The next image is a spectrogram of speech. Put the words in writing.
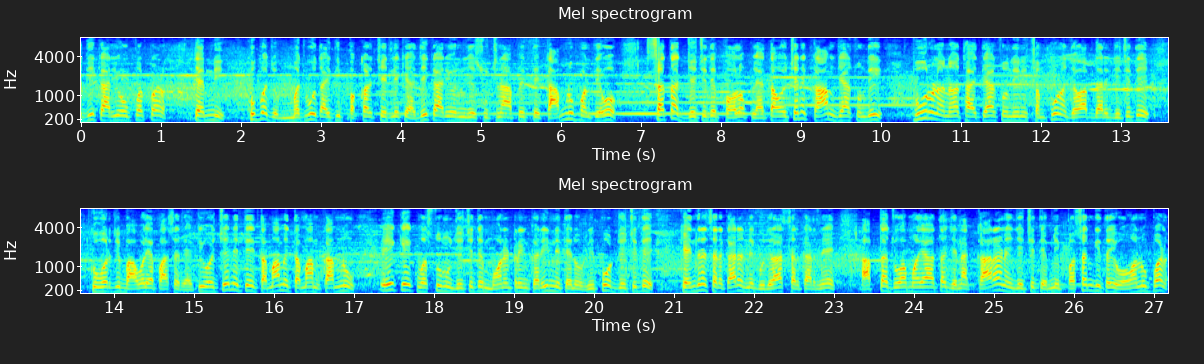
અધિકારીઓ ઉપર પણ તેમની ખૂબ જ મજબૂતાઈથી પકડ છે એટલે કે અધિકારીઓની જે સૂચના આપે તે કામનું પણ તેઓ સતત જે છે તે ફોલોઅપ લેતા હોય છે અને કામ જ્યાં સુધી પૂર્ણ ન થાય ત્યાં સુધીની સંપૂર્ણ જવાબદારી જે છે તે કુંવરજી બાવળિયા પાસે રહેતી હોય છે ને તે તમામે તમામ કામનું એક એક વસ્તુનું જે છે તે મોનિટરિંગ કરીને તેનો રિપોર્ટ જે છે તે કેન્દ્ર સરકાર અને ગુજરાત સરકારને આપતા જોવા મળ્યા હતા. જેના કારણે જે છે તેમની પસંદગી થઈ હોવાનું પણ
